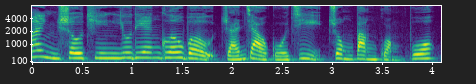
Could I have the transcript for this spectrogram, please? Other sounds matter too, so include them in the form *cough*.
欢迎收听 UDN Global 转角国际重磅广播。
